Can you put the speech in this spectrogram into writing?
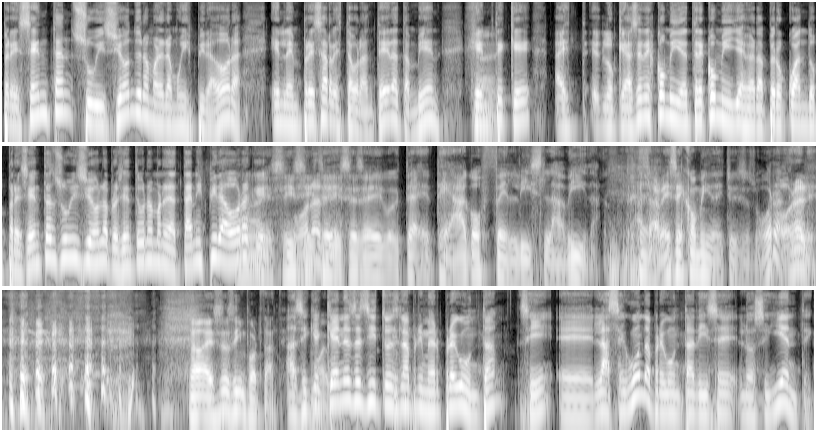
presentan su visión de una manera muy inspiradora. En la empresa restaurantera también. Gente que este- lo que hacen es comida, entre comillas, ¿verdad? Pero cuando presentan su visión, la presentan de una manera tan inspiradora que... Ay, sí, sí, órale, te, dices, eh, te, te hago feliz la vida a de comida. Y tú dices, órale. órale. No, eso es importante. Así que, Muy ¿qué bueno. necesito? Es la primera pregunta. ¿sí? Eh, la segunda pregunta dice lo siguiente.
